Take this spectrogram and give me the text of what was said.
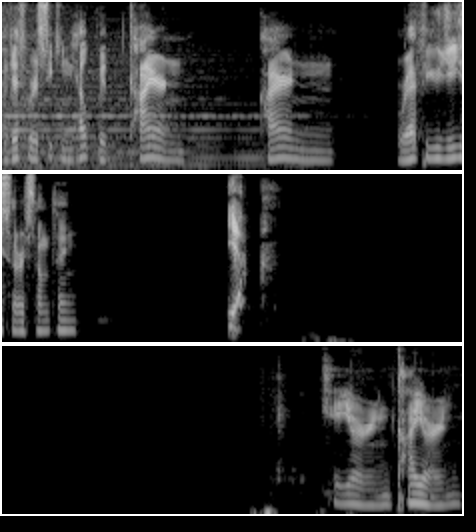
I guess we're seeking help with Cairn. Cairn refugees or something. Yeah. Cairn, Cairn.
